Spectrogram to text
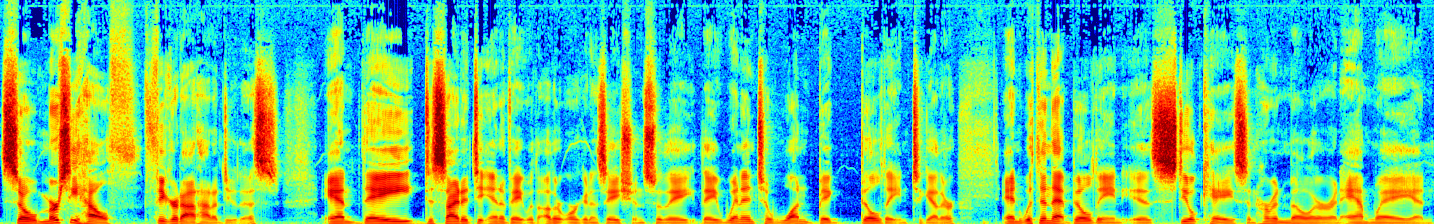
so Mercy Health figured out how to do this and they decided to innovate with other organizations. So they they went into one big building together and within that building is Steelcase and Herman Miller and Amway and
